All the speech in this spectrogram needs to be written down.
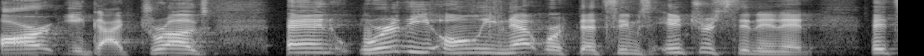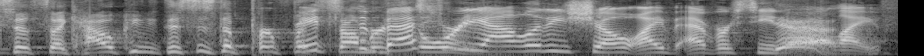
art, you got drugs, and we're the only network that seems interested in it. It's just like, how can you? This is the perfect It's summer the best story. reality show I've ever seen in my life.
